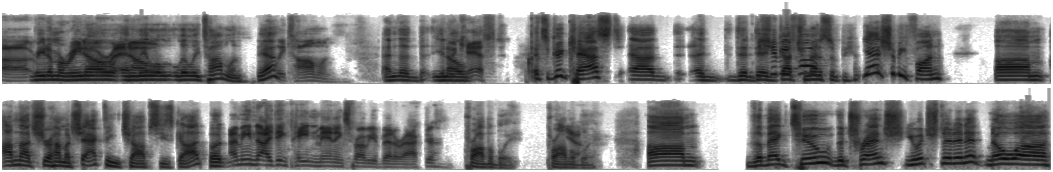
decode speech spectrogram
uh, Rita Marino and Moreno. Lily, Lily Tomlin. Yeah, Lily Tomlin. and the you know cast. it's a good cast. Uh, uh they, they've got tremendous. Yeah, it should be fun. Um, I'm not sure how much acting chops he's got, but I mean, I think Peyton Manning's probably a better actor. probably, probably. Um, the Meg two, the Trench. You interested in it? No, uh,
